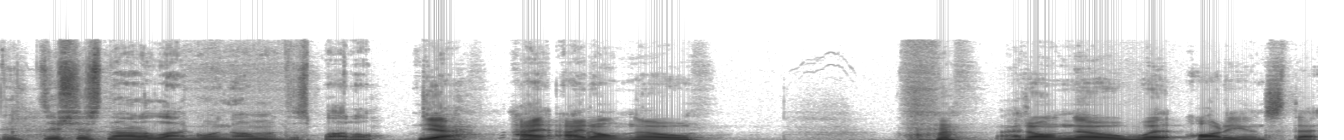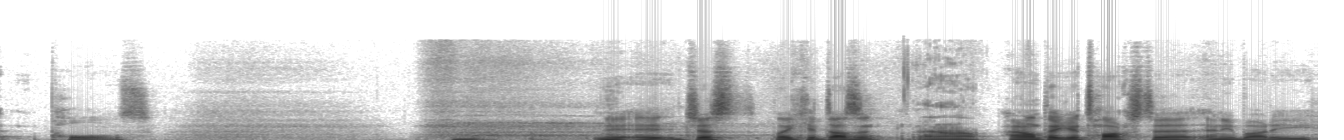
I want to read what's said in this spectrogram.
It, there's just not a lot going on with this bottle. Yeah, I I don't know. I don't know what audience that pulls. It, it just like it doesn't. I don't know. I don't think it talks to anybody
